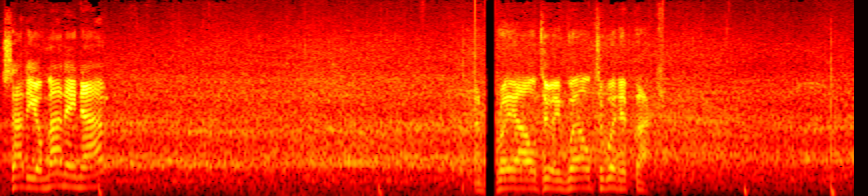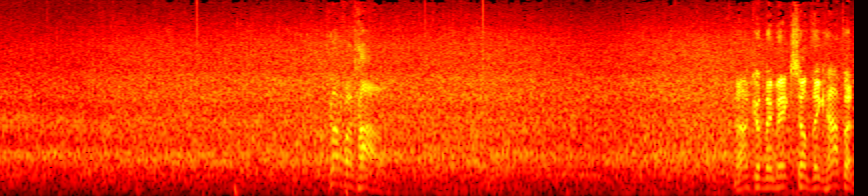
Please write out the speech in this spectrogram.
Sadio Mane now. And Real doing well to win it back. Carvajal. Now can they make something happen?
